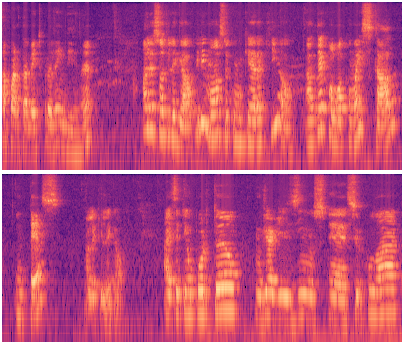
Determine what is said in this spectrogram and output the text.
apartamento para vender, né? Olha só que legal, ele mostra como que era aqui, ó. até coloca uma escala em pés, olha que legal. Aí você tem o portão, um jardinzinho é, circular,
